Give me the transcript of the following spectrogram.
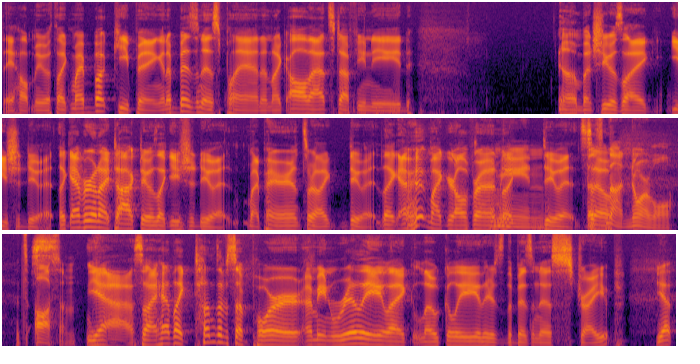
they help me with like my bookkeeping and a business plan and like all that stuff you need. Um, but she was like, "You should do it." Like everyone I talked to was like, "You should do it." My parents are like, "Do it." Like my I mean, like, "Do it." That's So not normal. It's awesome. yeah, so I had like tons of support. I mean, really, like locally, there's the business Stripe, Yep.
